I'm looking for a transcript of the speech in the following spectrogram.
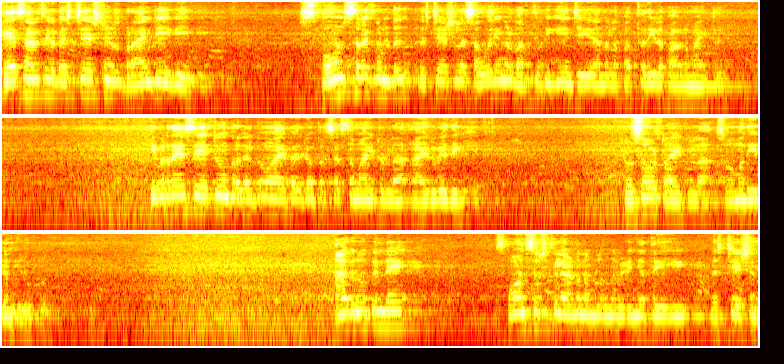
കെ എസ് ആർ ടി സിയുടെ ബസ് സ്റ്റേഷനുകൾ ബ്രാൻഡ് ചെയ്യുകയും സ്പോൺസറെ കൊണ്ട് ബസ് സ്റ്റേഷനിലെ സൗകര്യങ്ങൾ വർദ്ധിപ്പിക്കുകയും ചെയ്യുക എന്നുള്ള പദ്ധതിയുടെ ഭാഗമായിട്ട് ഈ പ്രദേശത്തെ ഏറ്റവും പ്രഗത്ഭമായ ഏറ്റവും പ്രശസ്തമായിട്ടുള്ള ആയുർവേദിക് റിസോർട്ടായിട്ടുള്ള സോമതീരം ഗ്രൂപ്പ് ആ ഗ്രൂപ്പിന്റെ സ്പോൺസർഷിപ്പിലാണ് നമ്മൾ ഇന്ന് വിഴിഞ്ഞത്തെ ഈ ബസ് സ്റ്റേഷൻ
